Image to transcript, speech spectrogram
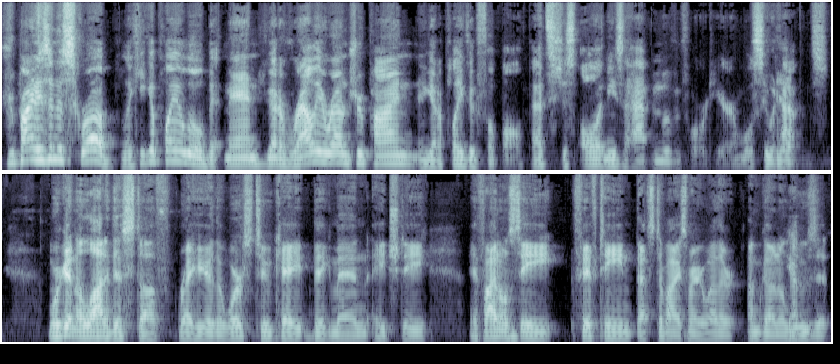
Drew Pyne isn't a scrub. Like he could play a little bit, man. You got to rally around Drew Pyne and you got to play good football. That's just all that needs to happen moving forward here, and we'll see what yep. happens." We're getting a lot of this stuff right here. The worst 2K big men HD. If I don't see 15, that's Tobias Merriweather. I'm going to yep. lose it.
